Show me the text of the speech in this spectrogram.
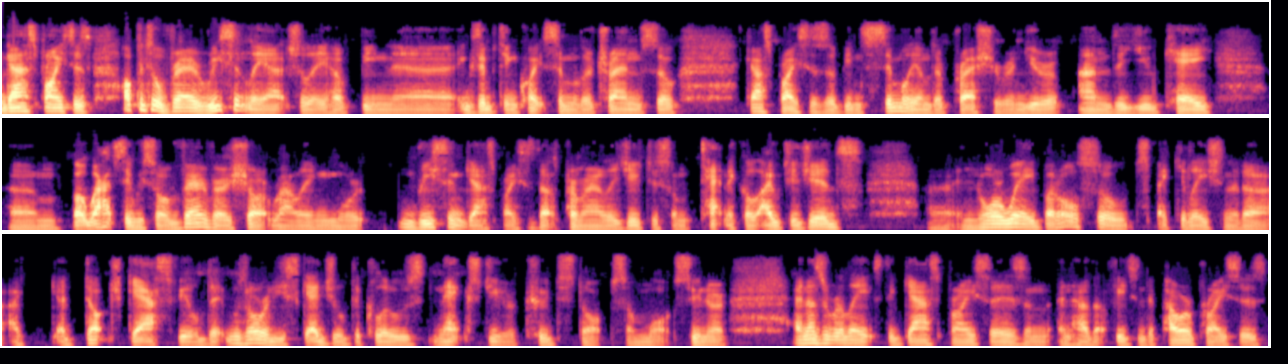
Gas prices, up until very recently, actually, have been uh, exhibiting quite similar trends. So, gas prices have been similarly under pressure in Europe and the UK. Um, but actually, we saw a very, very short rallying more recent gas prices. That's primarily due to some technical outages uh, in Norway, but also speculation that a, a, a, Dutch gas field that was already scheduled to close next year could stop somewhat sooner. And as it relates to gas prices and, and how that feeds into power prices,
